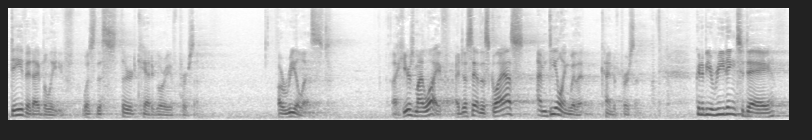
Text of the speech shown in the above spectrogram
David, I believe, was this third category of person a realist. Here's my life. I just have this glass, I'm dealing with it kind of person. I'm going to be reading today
